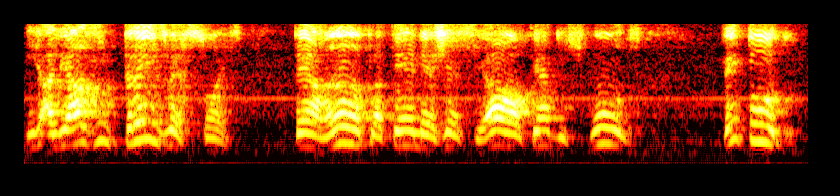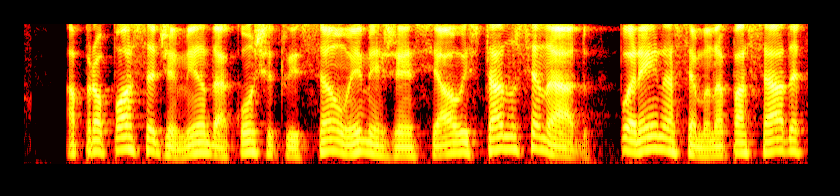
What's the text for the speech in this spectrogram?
E, aliás, em três versões. Tem a ampla, tem a emergencial, tem a dos fundos, tem tudo. A proposta de emenda à Constituição emergencial está no Senado, porém, na semana passada,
